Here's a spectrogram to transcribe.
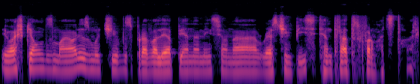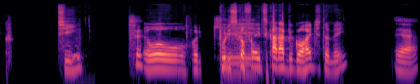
Eu acho que é um dos maiores motivos para valer a pena mencionar Rest in Peace ter entrado no formato histórico. Sim. Eu, Porque... por isso que eu falei descarar bigode também. É.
